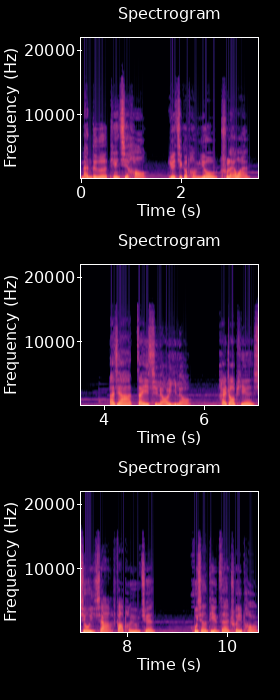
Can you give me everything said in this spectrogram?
难得天气好，约几个朋友出来玩，大家在一起聊一聊，拍照片修一下发朋友圈，互相点赞吹捧。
